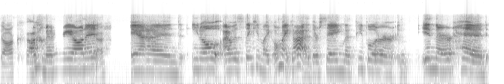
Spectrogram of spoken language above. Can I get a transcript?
Doc. documentary on it Yeah. And you know i was thinking like oh my god they're saying that people are in their head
